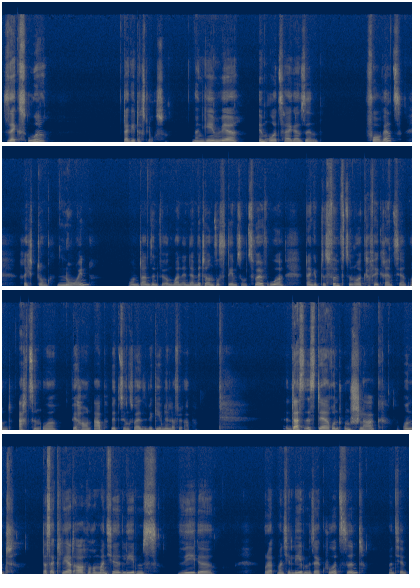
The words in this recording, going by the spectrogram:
6 Uhr da geht das los. dann gehen wir im Uhrzeigersinn vorwärts Richtung 9 und dann sind wir irgendwann in der Mitte unseres Lebens um 12 Uhr. Dann gibt es 15 Uhr Kaffeekränzchen und 18 Uhr wir hauen ab bzw. wir geben den Löffel ab. Das ist der Rundumschlag und das erklärt auch, warum manche Lebenswege oder manche Leben sehr kurz sind Manche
